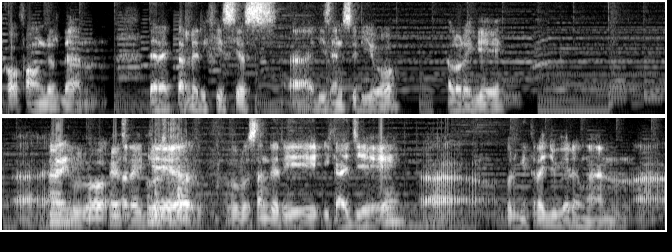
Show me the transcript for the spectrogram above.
co-founder dan director dari Vicious eh, Design Studio. Halo Rege. Eh, Hai. dulu Hai, Rege lulusan dari IKJ, eh, bermitra juga dengan eh,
